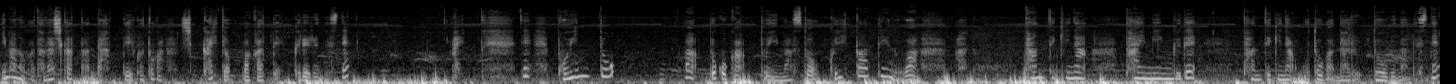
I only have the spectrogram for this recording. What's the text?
今のが正しかったんだっていうことがしっかりと分かってくれるんですね、はい、でポイントはどこかと言いますとクリッカーっていうのはあの端的なタイミングで端的な音が鳴る道具なんですね、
